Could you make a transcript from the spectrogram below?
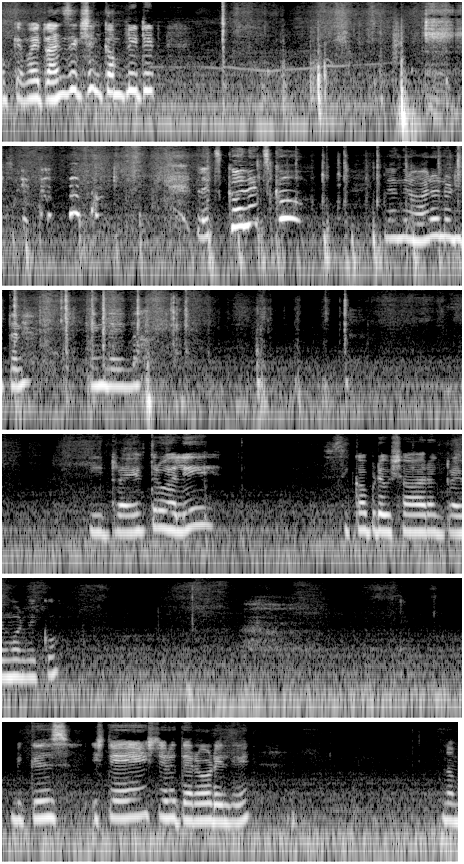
Okay, my transaction completed. Let's go let's go ಇಲ್ಲಾಂದ್ರೆ ಹಾರ ನೋಡಿತಾನೆ ಹಿಂದೆ ಇಲ್ಲ. ಈ ಡ್ರೈವ್ ಥ್ರೂ ಅಲ್ಲಿ ಸಿಕ್ಕಾಪಟ್ಟೆ ಹುಷಾರಾಗಿ ಡ್ರೈವ್ ಮಾಡಬೇಕು. ಬಿಕಾಸ್ ಇಷ್ಟೇ ಇಷ್ಟಿರುತ್ತೆ ರೋಡಲ್ಲಿ ನಮ್ಮ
